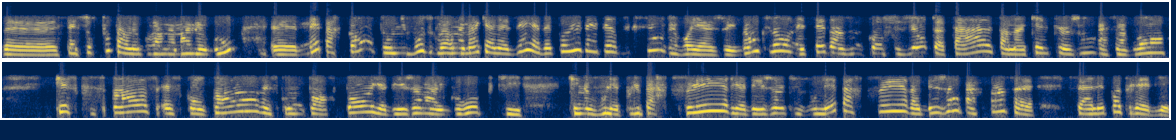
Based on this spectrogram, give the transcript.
C'était surtout par le gouvernement Legault. mais par contre, au niveau du gouvernement canadien, il n'y avait pas eu d'interdiction de voyager. Donc là, on était dans une confusion totale pendant quelques jours à savoir qu'est-ce qui se passe? Est-ce qu'on part? Est-ce qu'on ne part pas? Il y a des gens dans le groupe qui, qui ne voulaient plus partir. Il y a des gens qui voulaient partir. Des gens partant, ça, ça allait pas très bien.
